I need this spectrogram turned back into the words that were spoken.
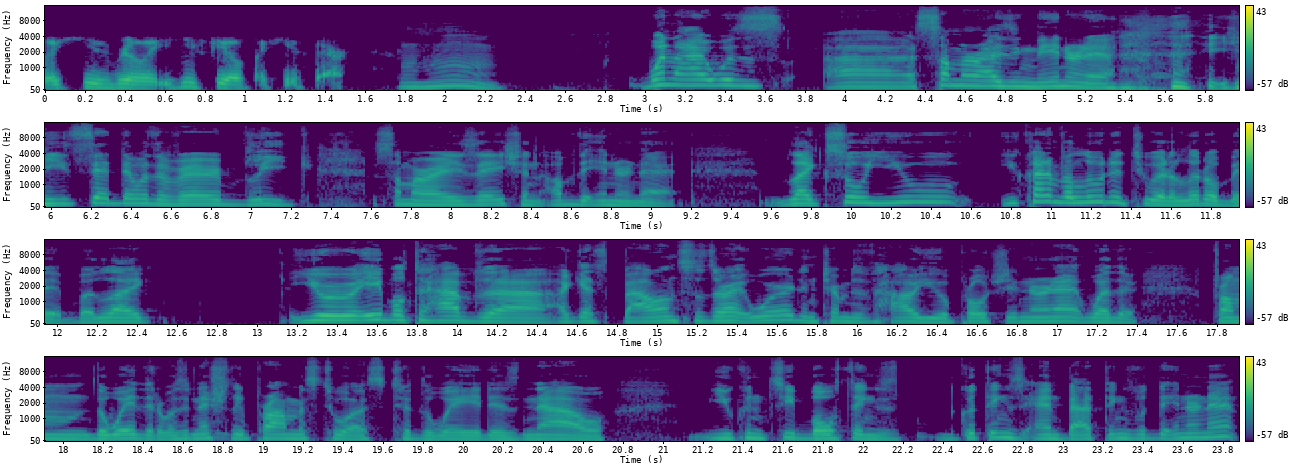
like he's really he feels like he's there. Mm-hmm. When I was uh, summarizing the internet, he said there was a very bleak summarization of the internet like so you you kind of alluded to it a little bit but like you're able to have uh, i guess balance is the right word in terms of how you approach the internet whether from the way that it was initially promised to us to the way it is now you can see both things good things and bad things with the internet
